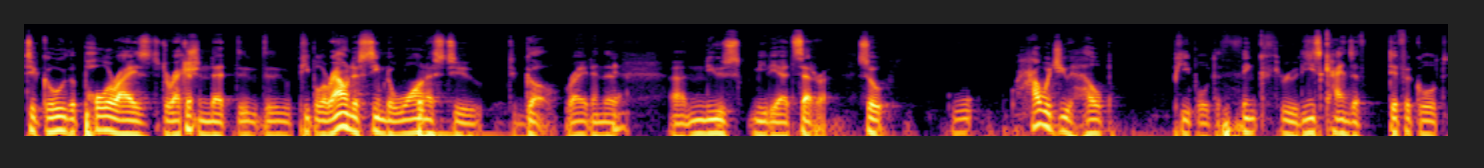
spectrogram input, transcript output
to go the polarized direction that the, the people around us seem to want us to to go, right? And the uh, news media, etc. So, w- how would you help people to think through these kinds of difficult,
